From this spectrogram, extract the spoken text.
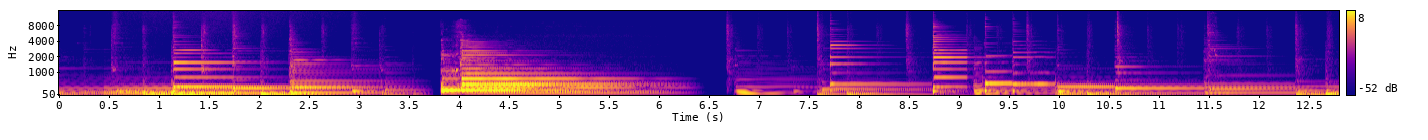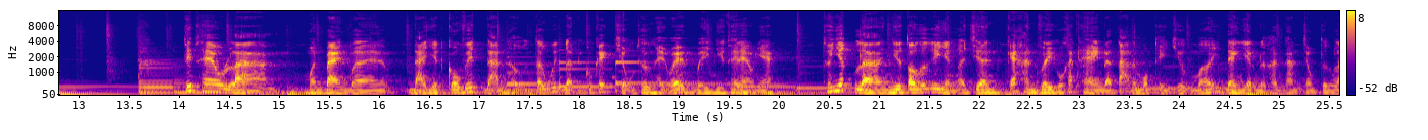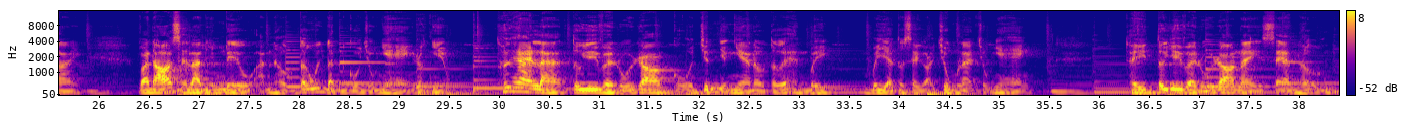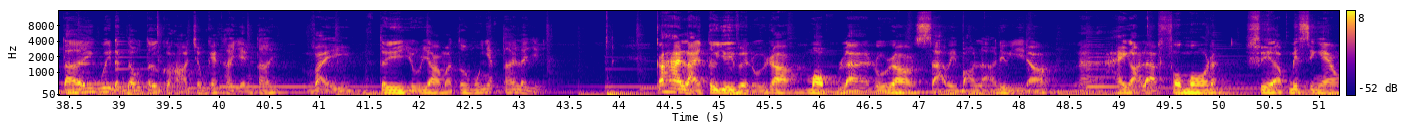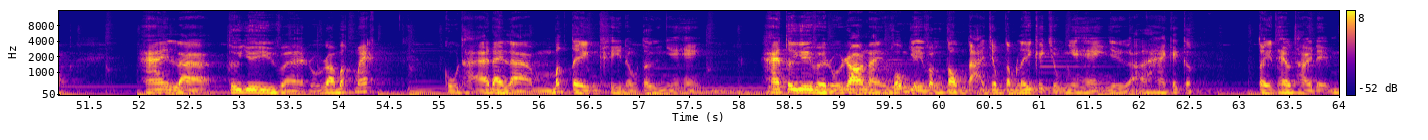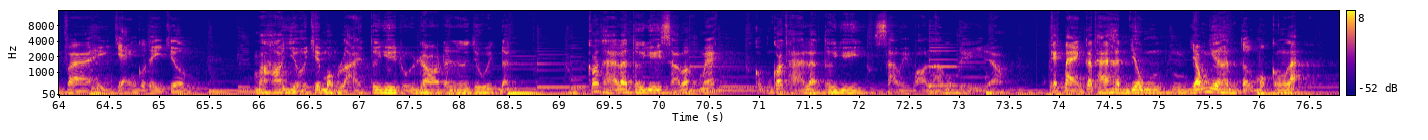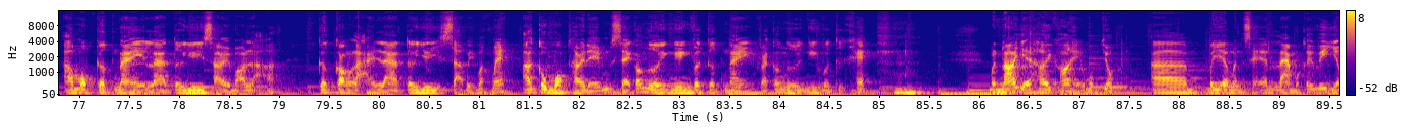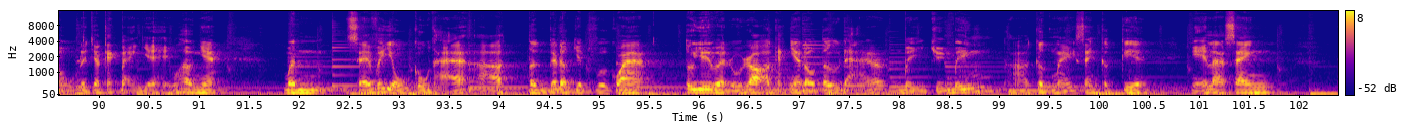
Tiếp theo là mình bàn về đại dịch Covid đã ảnh hưởng tới quyết định của các chủ thương hiệu F&B như thế nào nha. Thứ nhất là như tôi có ghi nhận ở trên, các hành vi của khách hàng đã tạo nên một thị trường mới đang dần được hình thành trong tương lai. Và đó sẽ là những điều ảnh hưởng tới quyết định của chủ nhà hàng rất nhiều. Thứ hai là tư duy về rủi ro của chính những nhà đầu tư F&B. Bây giờ tôi sẽ gọi chung là chủ nhà hàng. Thì tư duy về rủi ro này sẽ ảnh hưởng tới quyết định đầu tư của họ trong các thời gian tới. Vậy tư duy rủi ro mà tôi muốn nhắc tới là gì? Có hai loại tư duy về rủi ro. Một là rủi ro sợ bị bỏ lỡ điều gì đó, là hay gọi là FOMO đó, fear of missing out. Hai là tư duy về rủi ro mất mát. Cụ thể đây là mất tiền khi đầu tư nhà hàng. Hai tư duy về rủi ro này vốn dĩ vẫn tồn tại trong tâm lý các chủ nhà hàng như ở hai cái cực, tùy theo thời điểm và hiện trạng của thị trường. Mà họ dựa trên một loại tư duy rủi ro để đưa ra quyết định. Có thể là tư duy sợ mất mát, cũng có thể là tư duy sợ bị bỏ lỡ một điều gì đó các bạn có thể hình dung giống như hình tượng một con lắc. Ở một cực này là tư duy sợ bị bỏ lỡ cực còn lại là tư duy sợ bị mất mát. Ở cùng một thời điểm sẽ có người nghiêng về cực này và có người nghiêng về cực khác. Mình nói vậy hơi khó hiểu một chút. À, bây giờ mình sẽ làm một cái ví dụ để cho các bạn dễ hiểu hơn nha. Mình sẽ ví dụ cụ thể ở từng cái đợt dịch vừa qua. Tư duy về rủi ro ở các nhà đầu tư đã bị chuyển biến ở cực này sang cực kia nghĩa là sang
